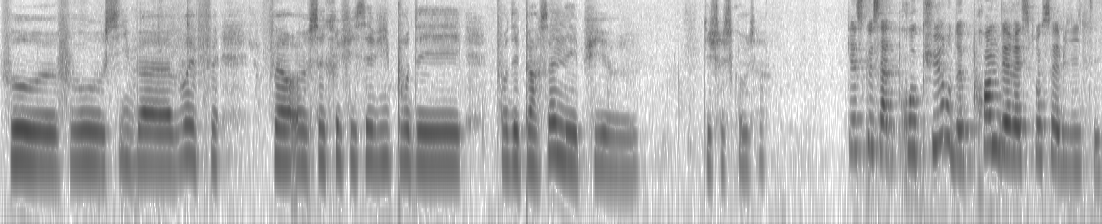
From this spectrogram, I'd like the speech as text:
faut, faut aussi bah, ouais, faire, euh, sacrifier sa vie pour des, pour des personnes et puis euh, des choses comme ça. Qu'est-ce que ça te procure de prendre des responsabilités?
